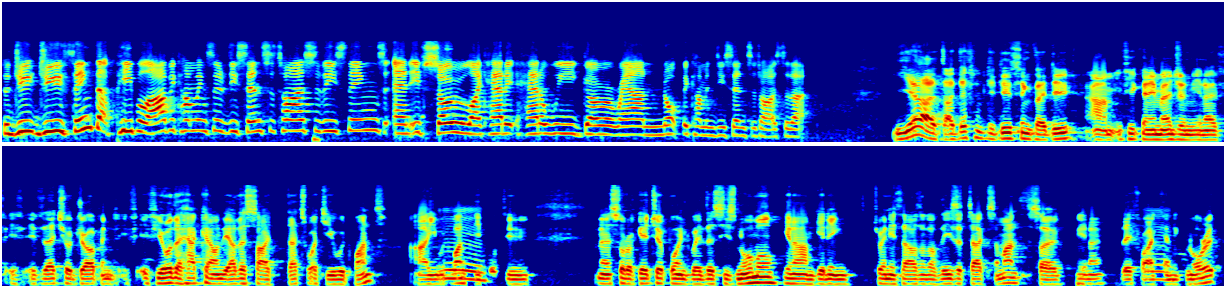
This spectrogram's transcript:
So do you, do you think that people are becoming sort of desensitized to these things? And if so, like how do how do we go around not becoming desensitized to that? Yeah, I definitely do think they do. Um, if you can imagine, you know, if, if, if, that's your job and if, if you're the hacker on the other side, that's what you would want. Uh, you would mm. want people to, you know, sort of get to a point where this is normal. You know, I'm getting 20,000 of these attacks a month. So, you know, therefore mm. I can mm. ignore it.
